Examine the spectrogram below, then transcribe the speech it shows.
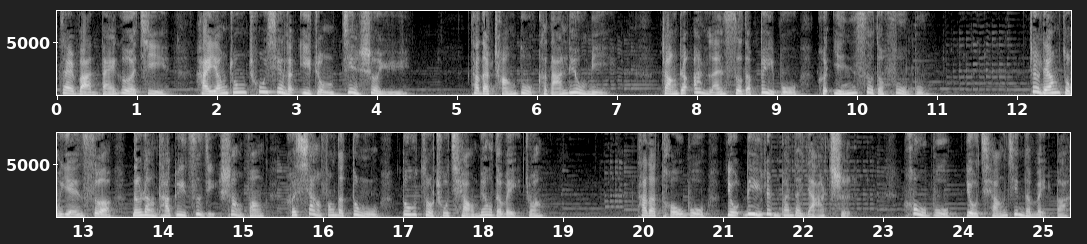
在晚白垩纪，海洋中出现了一种箭射鱼。它的长度可达六米，长着暗蓝色的背部和银色的腹部。这两种颜色能让它对自己上方和下方的动物都做出巧妙的伪装。它的头部有利刃般的牙齿，后部有强劲的尾巴，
